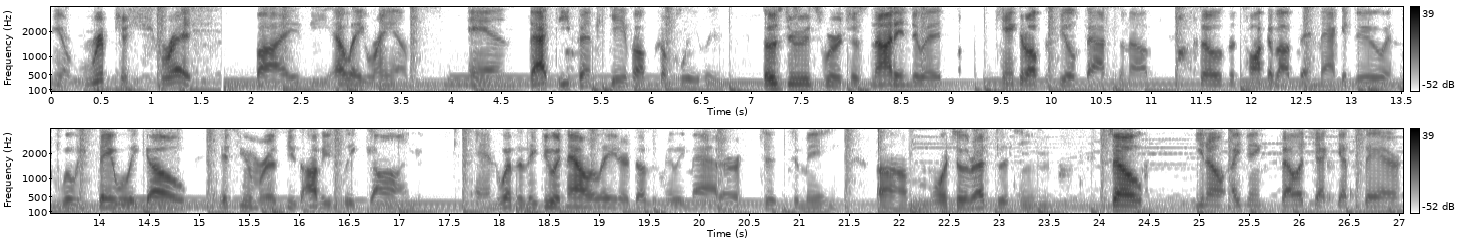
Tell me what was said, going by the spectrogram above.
you know ripped to shreds by the LA Rams, and that defense gave up completely. Those dudes were just not into it. Can't get off the field fast enough. So the talk about Ben McAdoo and will he stay, will he go? It's humorous. He's obviously gone, and whether they do it now or later doesn't really matter to to me um, or to the rest of the team. So, you know, I think Belichick gets there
